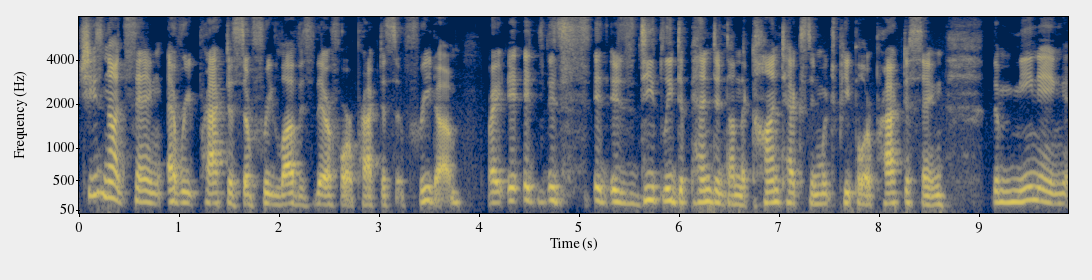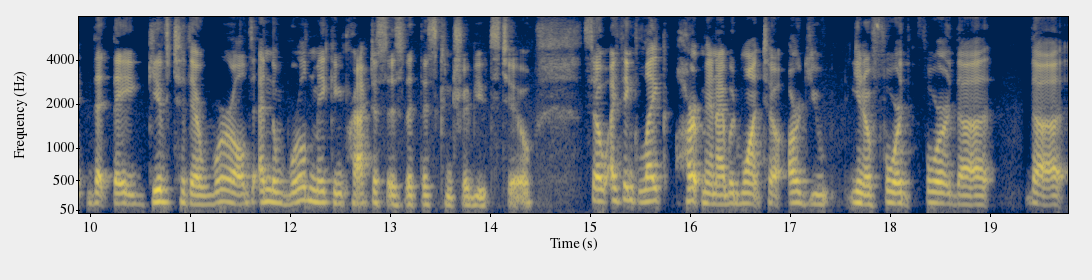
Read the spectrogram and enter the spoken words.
she's not saying every practice of free love is therefore a practice of freedom, right? It, it, it's, it is deeply dependent on the context in which people are practicing, the meaning that they give to their world, and the world making practices that this contributes to. So I think, like Hartman, I would want to argue, you know, for for the the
